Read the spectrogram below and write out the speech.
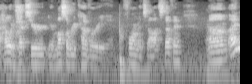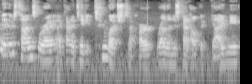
how it affects your, your muscle recovery and performance and all that stuff. And um, I admit there's times where I, I kind of take it too much to heart rather than just kind of help it guide me.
